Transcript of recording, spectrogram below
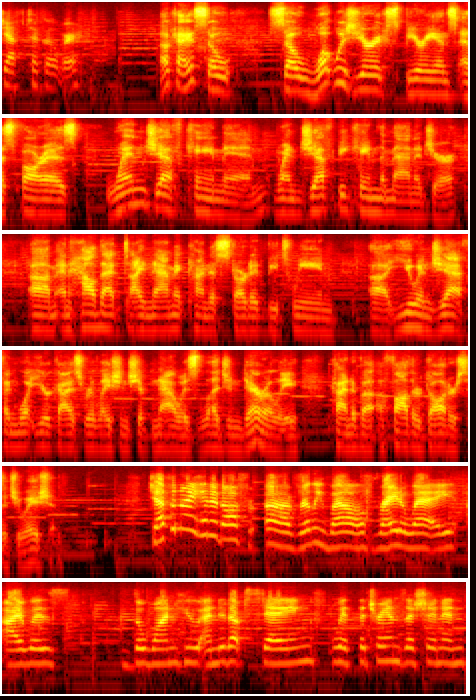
jeff took over. Okay so so what was your experience as far as when jeff came in when jeff became the manager um, and how that dynamic kind of started between uh, you and Jeff and what your guys' relationship now is legendarily kind of a, a father daughter situation. Jeff and I hit it off uh, really well right away. I was the one who ended up staying with the transition and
